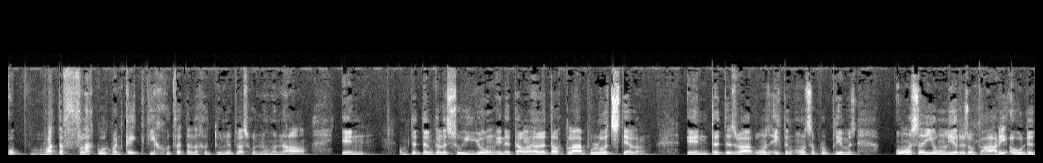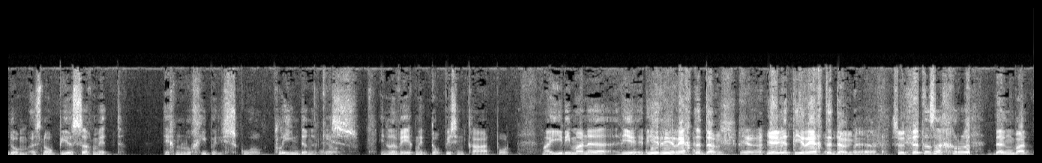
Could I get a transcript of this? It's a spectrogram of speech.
op watter vlak ook want kyk die goed wat hulle gedoen het was fenomenaal en om te dink hulle so jong en het al, ja. hulle het al klaar blootstelling en dit is waar ons ek dink ons probleem is ons jong leerders op daardie ouderdom is nou besig met tegnologie by die skool, klein dingetjies. Ja. En hulle werk met doppies en kaartbord. Maar hierdie manne, die die, die regte ding. ja. Jy weet die regte ding. Ja. So dit is 'n groot ding wat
